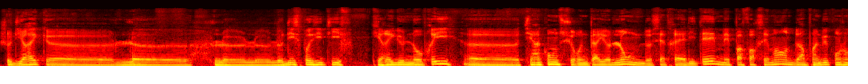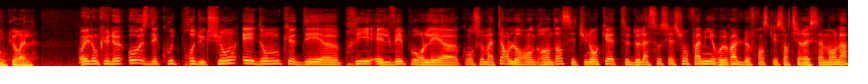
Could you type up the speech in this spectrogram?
je dirais que le, dispositif qui régule nos prix euh, tient compte sur une période longue de cette réalité, mais pas forcément d'un point de vue conjoncturel. Oui, donc une hausse des coûts de production et donc des euh, prix élevés pour les euh, consommateurs. Laurent Grandin, c'est une enquête de l'association Famille Rurale de France qui est sortie récemment là.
